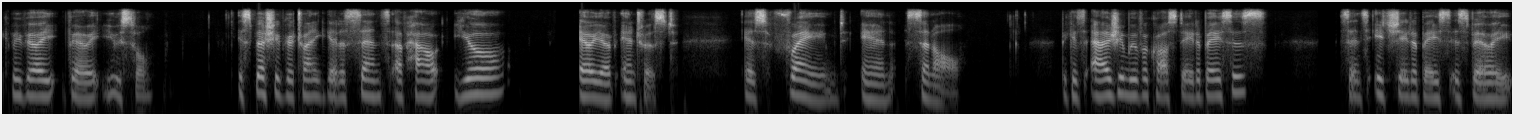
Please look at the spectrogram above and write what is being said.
can be very, very useful, especially if you're trying to get a sense of how your area of interest is framed in CINAHL. Because as you move across databases, since each database is very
